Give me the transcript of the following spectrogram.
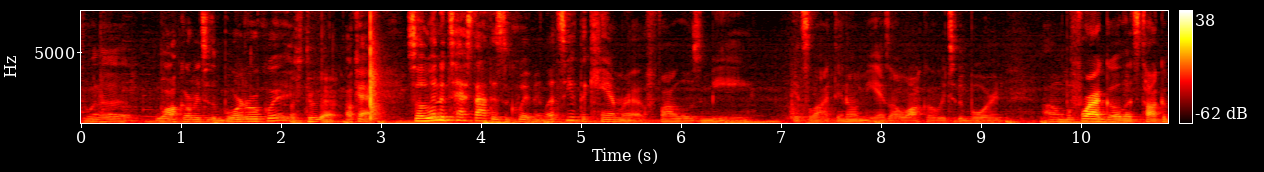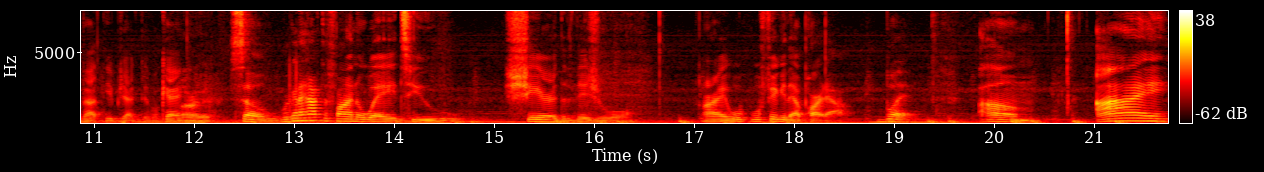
You want to walk over to the board real quick? Let's do that. Okay, so we're gonna test out this equipment. Let's see if the camera follows me. It's locked in on me as I walk over to the board. Um, before I go, let's talk about the objective, okay? All right. So we're gonna have to find a way to share the visual. All right, we'll, we'll figure that part out. But um, I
